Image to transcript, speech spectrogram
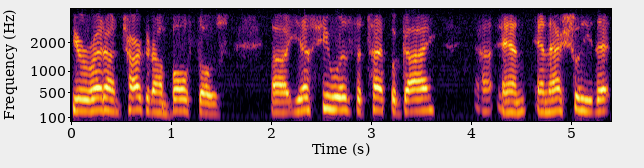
You're right on target on both those. Uh, yes, he was the type of guy uh, and and actually, that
